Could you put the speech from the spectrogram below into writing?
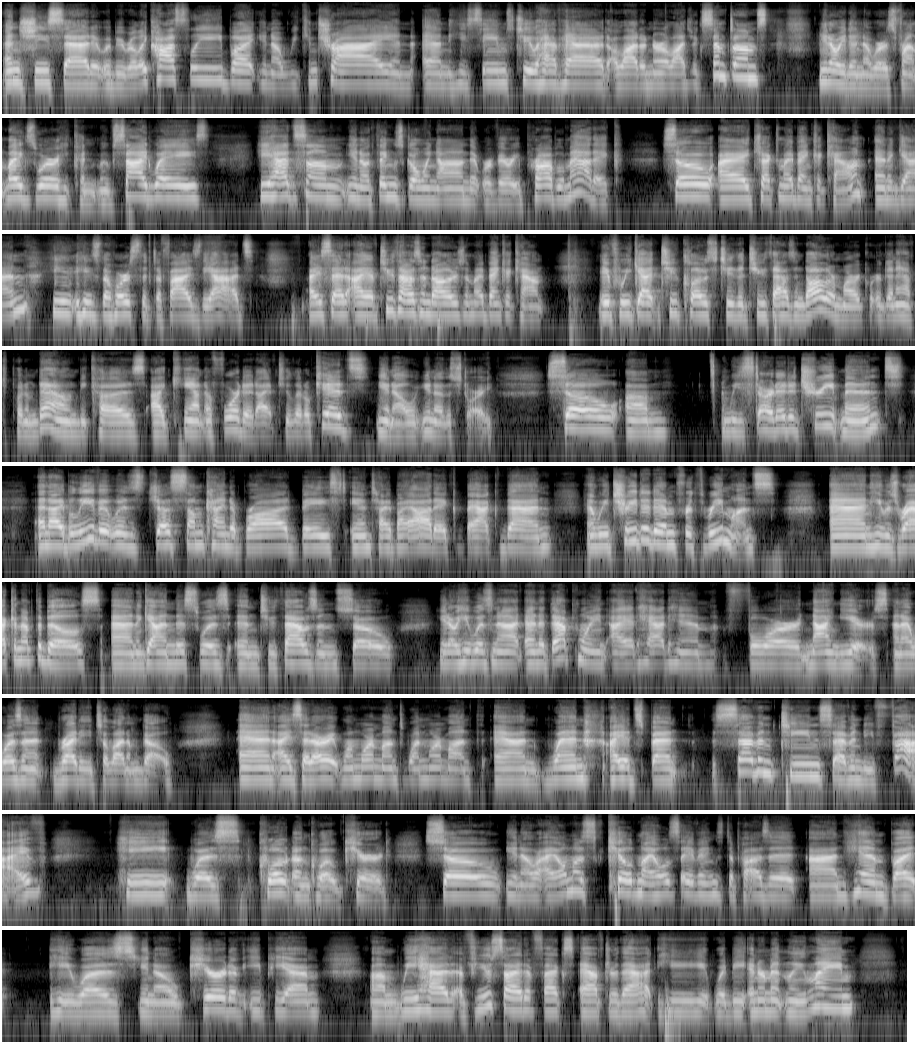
And she said it would be really costly, but you know, we can try and and he seems to have had a lot of neurologic symptoms you know, he didn't know where his front legs were. He couldn't move sideways. He had some, you know, things going on that were very problematic. So I checked my bank account. And again, he, he's the horse that defies the odds. I said, I have $2,000 in my bank account. If we get too close to the $2,000 mark, we're going to have to put him down because I can't afford it. I have two little kids, you know, you know the story. So um, we started a treatment and I believe it was just some kind of broad based antibiotic back then. And we treated him for three months and he was racking up the bills. And again, this was in 2000. So, you know, he was not, and at that point, I had had him for nine years and I wasn't ready to let him go. And I said, all right, one more month, one more month. And when I had spent 1775, he was quote unquote cured. So, you know, I almost killed my whole savings deposit on him, but he was, you know, cured of EPM. Um, we had a few side effects after that. He would be intermittently lame,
